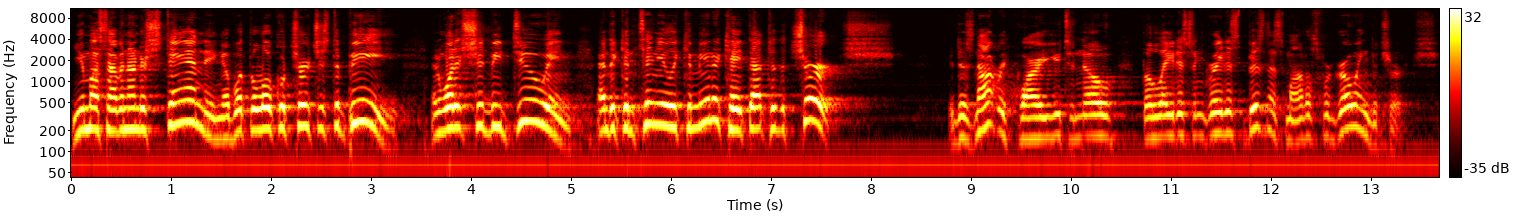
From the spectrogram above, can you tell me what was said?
You must have an understanding of what the local church is to be and what it should be doing, and to continually communicate that to the church. It does not require you to know the latest and greatest business models for growing the church.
